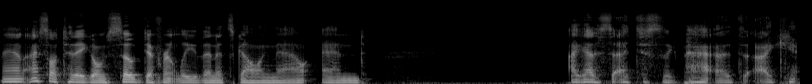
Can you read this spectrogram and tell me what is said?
Man, I saw today going so differently than it's going now, and I gotta say, I just like Pat. I can't.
